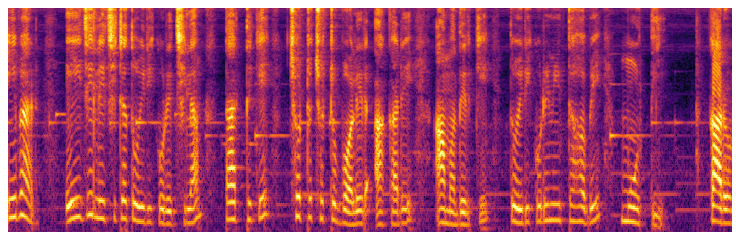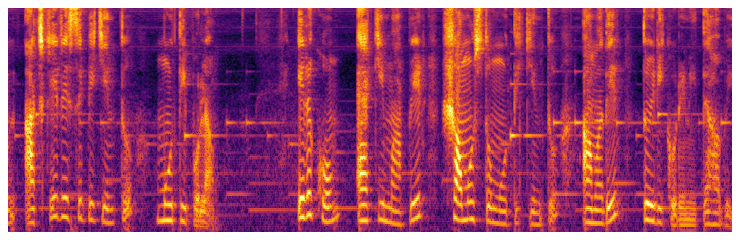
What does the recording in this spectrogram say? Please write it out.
এবার এই যে লেচিটা তৈরি করেছিলাম, তার থেকে ছোট্ট ছোট্ট বলের আকারে আমাদেরকে তৈরি করে নিতে হবে মতি। কারণ আজকের রেসিপি কিন্তু মতি পোলাও। এরকম একই মাপের সমস্ত মতি কিন্তু আমাদের তৈরি করে নিতে হবে।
